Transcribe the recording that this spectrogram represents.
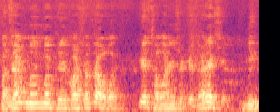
પ્રધાનમંત્રીમાં ફેરફાર થતા હોય એ થવાની શક્યતા રહેશે બી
